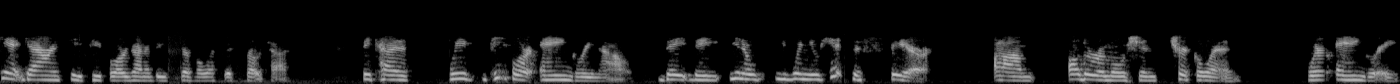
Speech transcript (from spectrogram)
can't guarantee people are going to be civil at this protest because we people are angry now. They they you know when you hit despair, um, other emotions trickle in. We're angry,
